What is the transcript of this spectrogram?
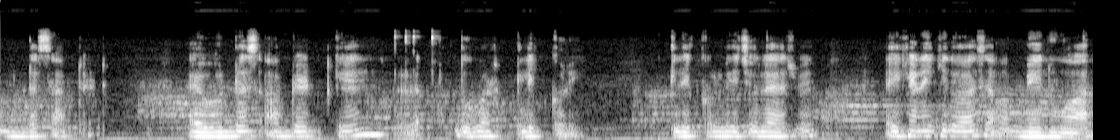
উইন্ডোজ আপডেট এই উইন্ডোজ আপডেটকে দুবার ক্লিক করি। ক্লিক করলেই চলে আসবে। এখানে কি দেওয়া আছে? আমার ম্যানুয়াল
